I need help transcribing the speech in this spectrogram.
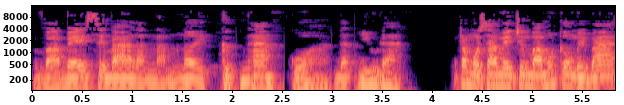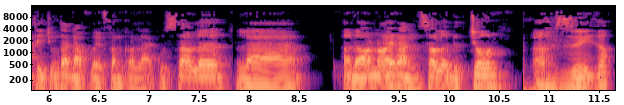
và BC3 là nằm nơi cực nam của đất Judah. Trong một sa mê chương 31 câu 13 thì chúng ta đọc về phần còn lại của Saul là, ở đó nói rằng Saul được chôn ở dưới gốc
